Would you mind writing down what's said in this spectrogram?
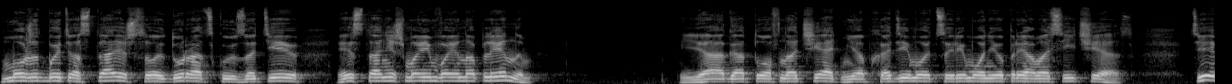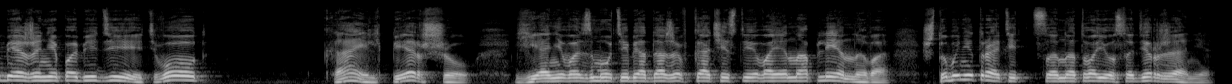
Может быть, оставишь свою дурацкую затею и станешь моим военнопленным?» «Я готов начать необходимую церемонию прямо сейчас. Тебе же не победить, вот...» «Кайль Першоу, я не возьму тебя даже в качестве военнопленного, чтобы не тратиться на твое содержание.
